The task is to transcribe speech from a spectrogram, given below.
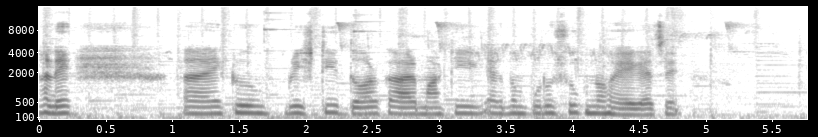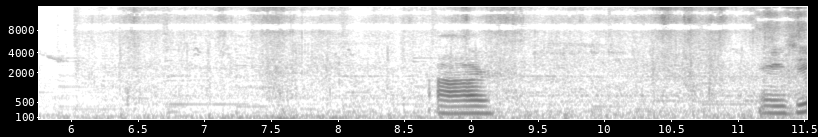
মানে একটু বৃষ্টির দরকার, মাটি একদম পুরো শুকনো হয়ে গেছে। আর এই যে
